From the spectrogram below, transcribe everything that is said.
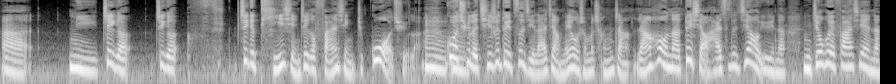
呃，你这个这个。这个提醒、这个反省就过去了，嗯过去了，其实对自己来讲没有什么成长。然后呢，对小孩子的教育呢，你就会发现呢，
